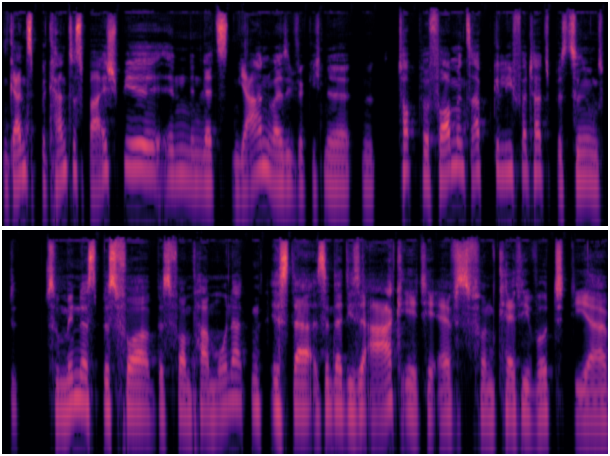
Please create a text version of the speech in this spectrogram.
ein ganz bekanntes Beispiel in den letzten Jahren, weil sie wirklich eine, eine Top-Performance abgeliefert hat, beziehungsweise zumindest bis vor, bis vor ein paar Monaten, ist da, sind da diese ARC-ETFs von Cathy Wood, die ja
